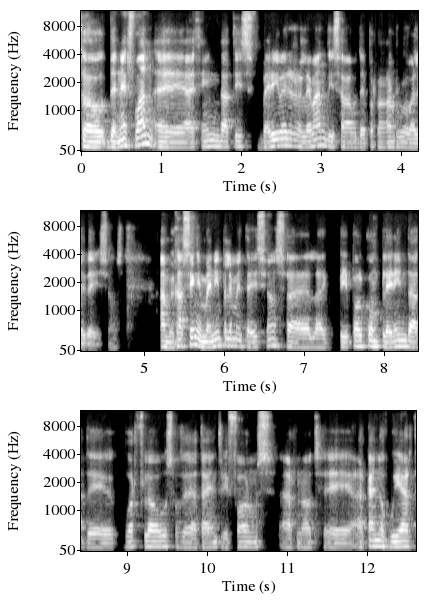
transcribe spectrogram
So the next one, uh, I think that is very, very relevant is about the program rule validations. And we have seen in many implementations, uh, like people complaining that the workflows of the data entry forms are not, uh, are kind of weird.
